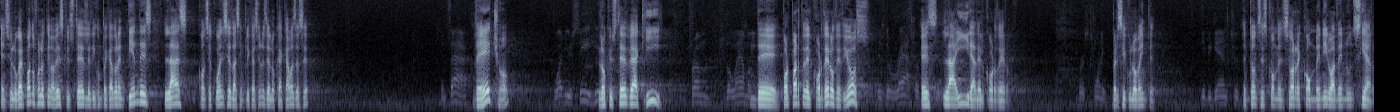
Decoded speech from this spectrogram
en su lugar. ¿Cuándo fue la última vez que usted le dijo a un pecador, ¿entiendes las consecuencias, las implicaciones de lo que acabas de hacer? De hecho, lo que usted ve aquí de, por parte del Cordero de Dios es la ira del Cordero. Versículo 20. Entonces comenzó a reconvenir o a denunciar.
